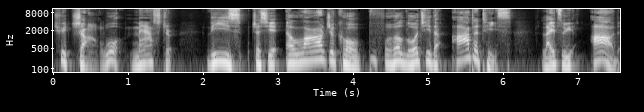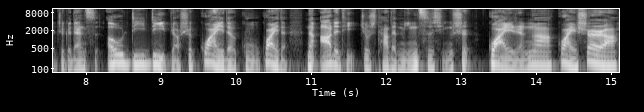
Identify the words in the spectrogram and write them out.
去掌握 master these 这些 illogical 不符合逻辑的 oddities。来自于 odd 这个单词，o d d 表示怪的、古怪的。那 oddity 就是它的名词形式，怪人啊、怪事儿啊。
